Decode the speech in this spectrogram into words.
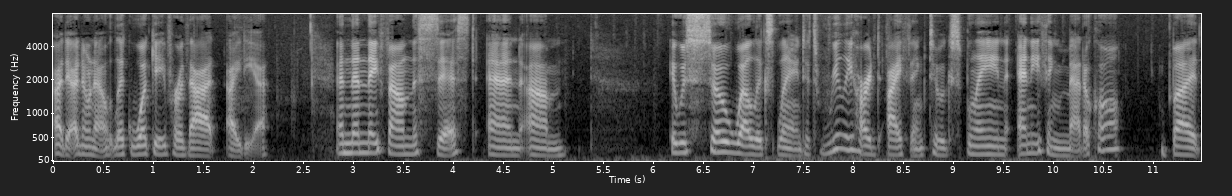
I, I don't know, like what gave her that idea. And then they found the cyst, and um, it was so well explained. It's really hard, I think, to explain anything medical, but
